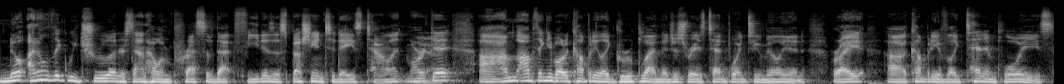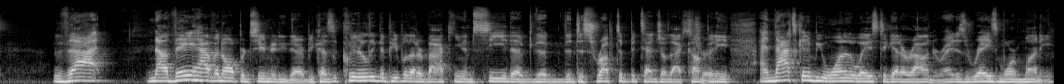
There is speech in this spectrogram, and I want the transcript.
no, I don't think we truly understand how impressive that feat is, especially in today's talent market. Uh, I'm I'm thinking about a company like Grouplend that just raised ten point two million, right? Uh, a company of like ten employees that now they have an opportunity there because clearly the people that are backing them see the the, the disruptive potential of that company, and that's going to be one of the ways to get around it, right? Is raise more money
